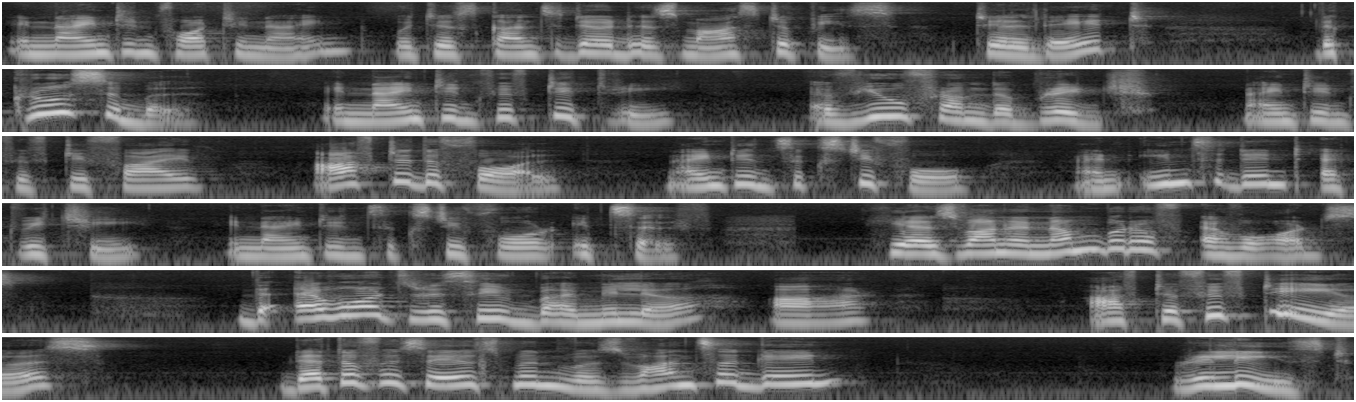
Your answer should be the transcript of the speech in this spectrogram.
in 1949 which is considered his masterpiece till date, The Crucible in 1953, A View from the Bridge 1955, After the Fall 1964 and Incident at Vichy in 1964 itself. He has won a number of awards. The awards received by Miller are after 50 years, Death of a Salesman was once again released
